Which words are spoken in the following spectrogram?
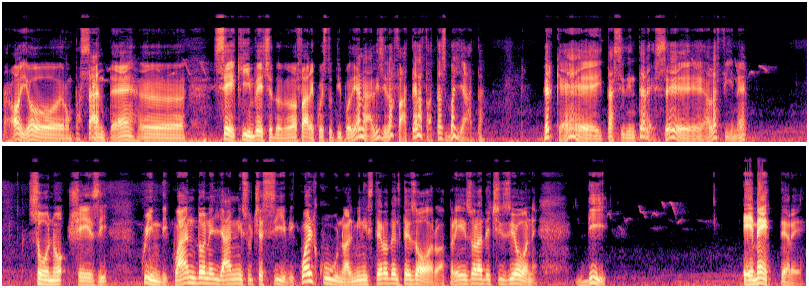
però io ero un passante. Eh? Eh, se chi invece doveva fare questo tipo di analisi l'ha fatta e l'ha fatta sbagliata. Perché i tassi di interesse alla fine sono scesi. Quindi quando negli anni successivi qualcuno al Ministero del Tesoro ha preso la decisione di emettere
